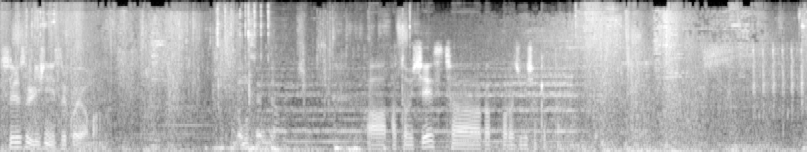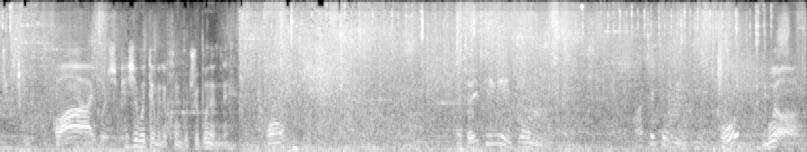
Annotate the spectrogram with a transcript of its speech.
슬슬 리신 있을 거예요 아마 너무 센데. 아 바텀 CS 차가 벌어지기 시작했다 와 이거 씨, 패시브 때문에 궁 못 줄 뻔했네. 어? 저희 픽이 좀 하체 쪽이 어? 뭐야?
